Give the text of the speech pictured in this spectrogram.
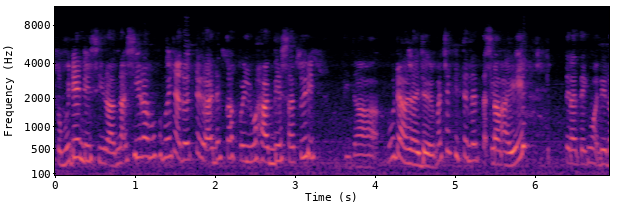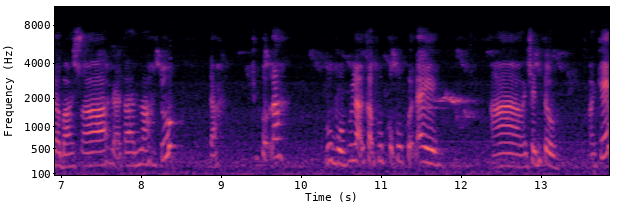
kemudian dia siram. Nak siram berapa banyak doktor? Adakah perlu habis satu ni? Tidak, mudah saja. Macam kita letak dalam air, kita dah tengok dia dah basah, dah tanah tu, dah cukup lah bubuh pula kat pokok-pokok lain. Ah macam tu. Okey.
